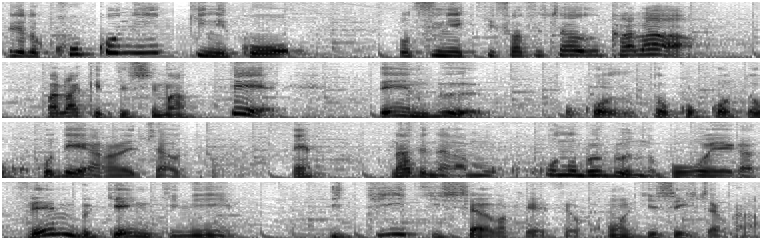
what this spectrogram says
だけど、ここに一気にこう、突撃させちゃうからばらけてしまって全部こことこことここでやられちゃうってことですねなぜならもうここの部分の防衛が全部元気に生き生きしちゃうわけですよ。攻撃してきちゃうか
